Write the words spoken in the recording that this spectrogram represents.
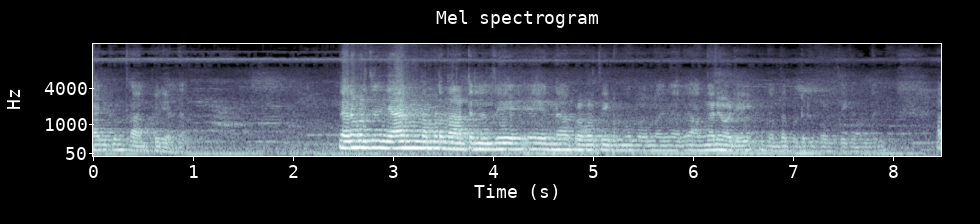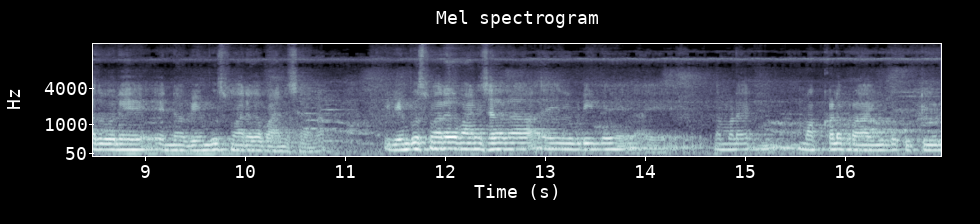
ആർക്കും താല്പര്യമല്ല. നേരെ ഞാൻ നമ്മുടെ നാട്ടിൽ എന്നെ പ്രവർത്തിക്കുമ്പോൾ എന്ന് പറഞ്ഞു കഴിഞ്ഞാൽ അംഗനവാടി ബന്ധപ്പെട്ടിട്ട് പ്രവർത്തിക്കുന്നുണ്ട്. അതുപോലെ എന്നെ വേമ്പു സ്മാരക പാനശാല. ഈ വേമ്പു സ്മാരക പാനശാല ഇവിടെ നമ്മളെ മക്കളെ പ്രായമുള്ള കുട്ടികൾ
